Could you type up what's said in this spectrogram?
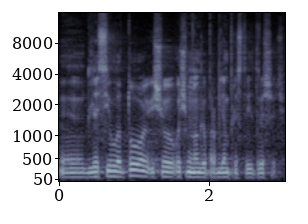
э, для сил АТО еще очень много проблем предстоит решить.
